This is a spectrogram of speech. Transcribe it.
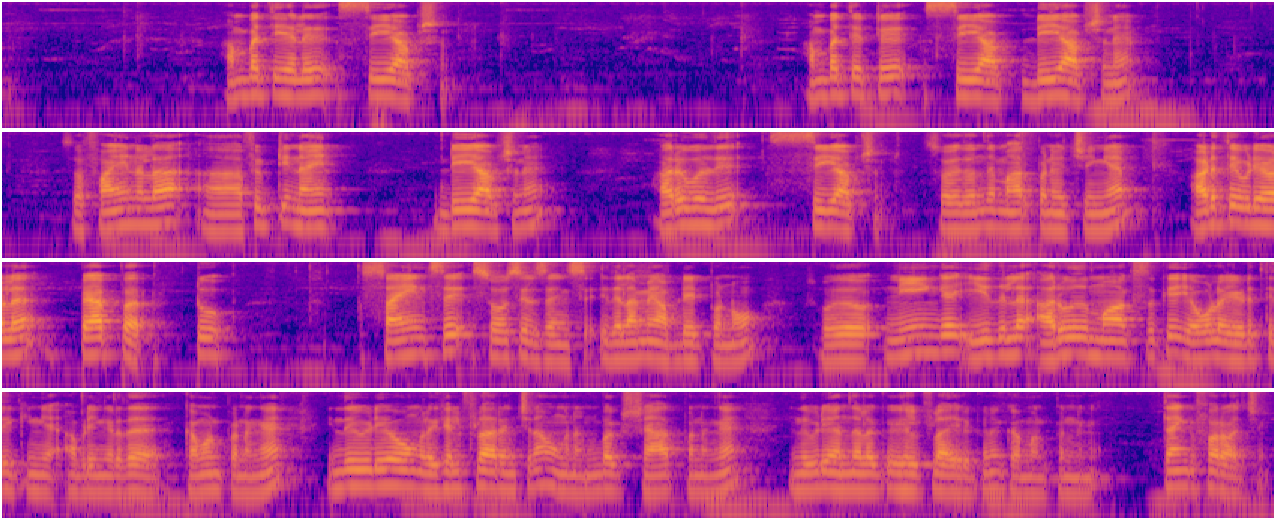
ஐம்பத்தி ஏழு சி ஆப்ஷன் ஐம்பத்தெட்டு C op D option so ஃபைனலாக ஃபிஃப்டி நைன் டி ஆப்ஷனு அறுபது சி ஆப்ஷன் ஸோ இது வந்து மார்க் பண்ணி வச்சிங்க. அடுத்த வீடியோவில் paper two science social science இதெல்லாமே அப்டேட் பண்ணுவோம். ஸோ நீங்கள் இதில் அறுபது மார்க்ஸுக்கு எவ்வளோ எடுத்திருக்கீங்க அப்படிங்கிறத கமெண்ட் பண்ணுங்கள் இந்த வீடியோ உங்களுக்கு ஹெல்ப்ஃபுல்லாக இருந்துச்சுன்னா உங்கள் நண்பருக்கு ஷேர் பண்ணுங்கள் இந்த வீடியோ எந்த அளவுக்கு ஹெல்ப்ஃபுல்லாக இருக்குன்னு கமெண்ட் பண்ணுங்கள் தேங்க்யூ ஃபார் வாட்சிங்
